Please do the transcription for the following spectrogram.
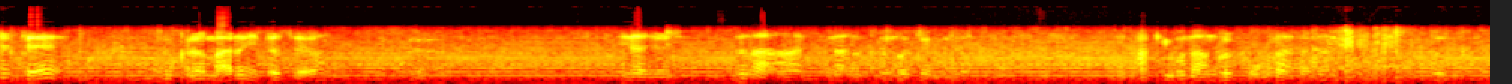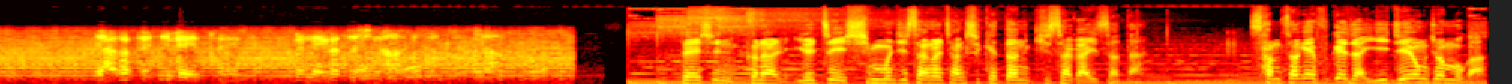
쓸때좀 그런 말은 있었어요. 그, 이나좀 쓰나 나는 그런 것 때문에 바뀌고 난 걸 보고 나서는 또 야가 편집에 왜 내가 다시 나와서 바꾸냐. 대신 그날 일제히 신문지상을 장식했던 기사가 있었다. 삼성의 후계자 이재용 전무가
